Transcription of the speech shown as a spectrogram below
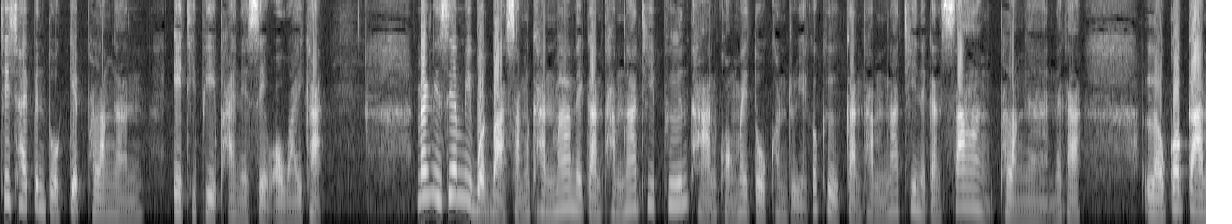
ที่ใช้เป็นตัวเก็บพลังงาน ATP ภายในเซลล์เอาไว้ค่ะแมกนีเซียมมีบทบาทสำคัญมากในการทำหน้าที่พื้นฐานของไมโตคอนเดรียก็คือการทำหน้าที่ในการสร้างพลังงานนะคะ แล้วก็การ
